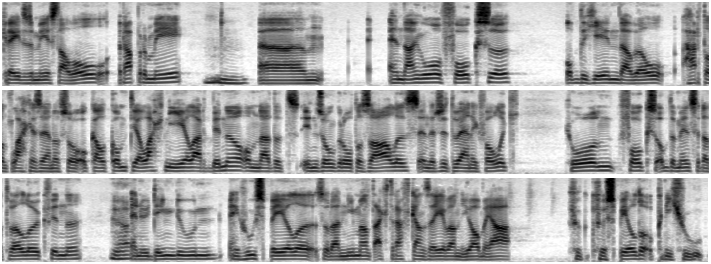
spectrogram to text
krijgen ze meestal wel rapper mee. Ehm, en dan gewoon focussen op degene dat wel hard aan het lachen zijn of zo. Ook al komt die lach niet heel hard binnen, omdat het in zo'n grote zaal is en er zit weinig volk. Gewoon focussen op de mensen dat wel leuk vinden. Ja. En uw ding doen en goed spelen, zodat niemand achteraf kan zeggen van ja, maar ja, je, je speelde ook niet goed.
